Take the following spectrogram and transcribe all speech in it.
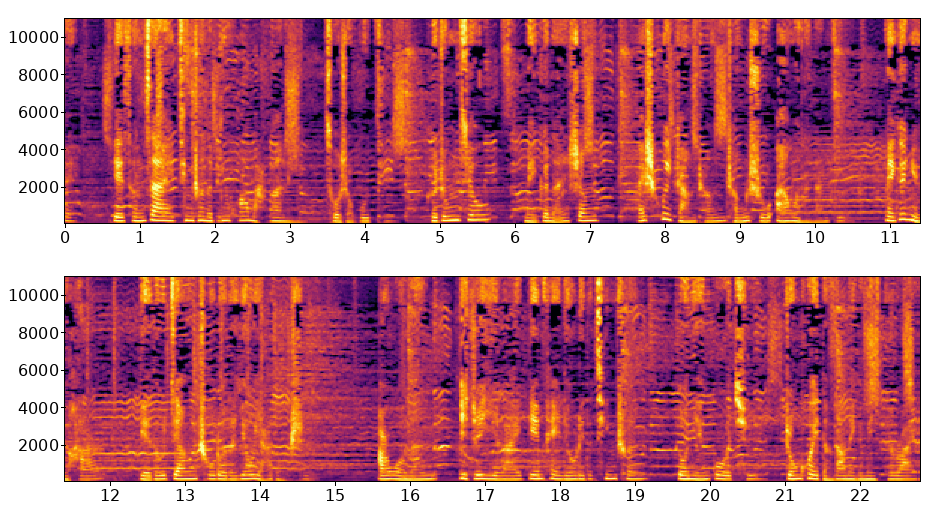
肺，也曾在青春的兵荒马乱里措手不及。可终究，每个男生还是会长成成熟安稳的男子，每个女孩也都将出落的优雅懂事。而我们一直以来颠沛流离的青春，多年过去，终会等到那个 Mr. Right，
